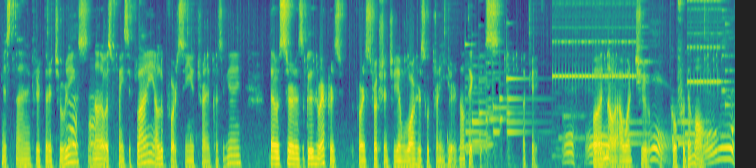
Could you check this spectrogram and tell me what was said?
This time, clear 32 rings. Now that was fancy flying. I look forward to seeing you try it course again. That will serve as a good reference for instruction to young warriors who train here. Now take this. Okay. Oh, but oh. no, I want to oh. go for them all.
